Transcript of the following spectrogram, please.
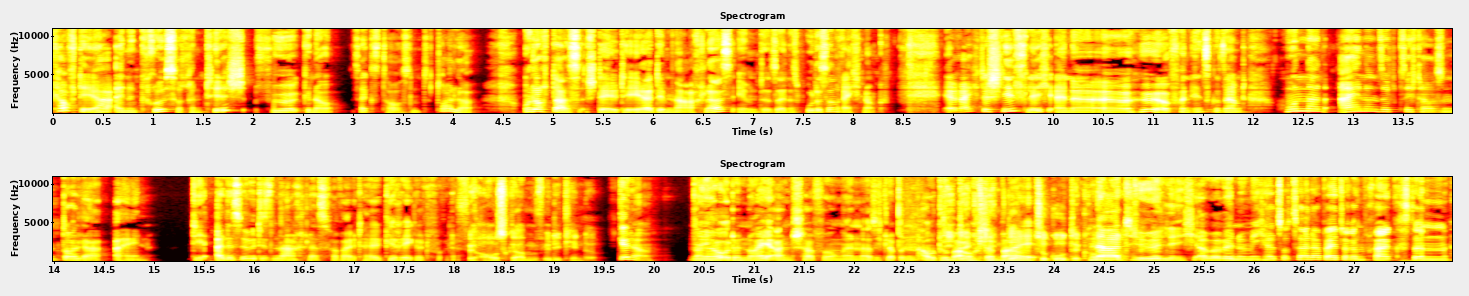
kaufte er einen größeren Tisch für genau 6000 Dollar. Und auch das stellte er dem Nachlass eben seines Bruders in Rechnung. Er reichte schließlich eine äh, Höhe von insgesamt 171.000 Dollar ein, die alles über diesen Nachlassverwalter geregelt wurde. Für Ausgaben für die Kinder. Genau. Naja, oder Neuanschaffungen. Also ich glaube, ein Auto Die war den auch Kindern dabei. zugutekommen. Natürlich, aber wenn du mich als Sozialarbeiterin fragst, dann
